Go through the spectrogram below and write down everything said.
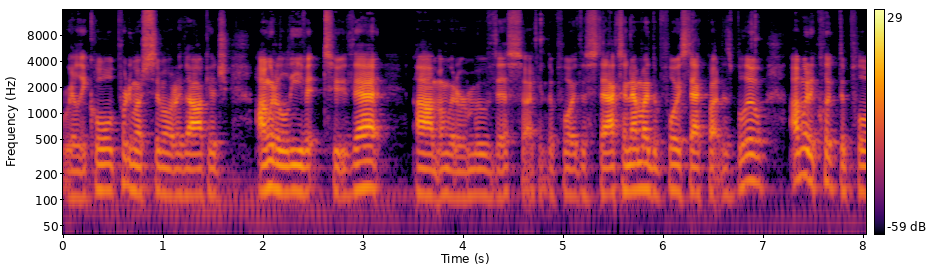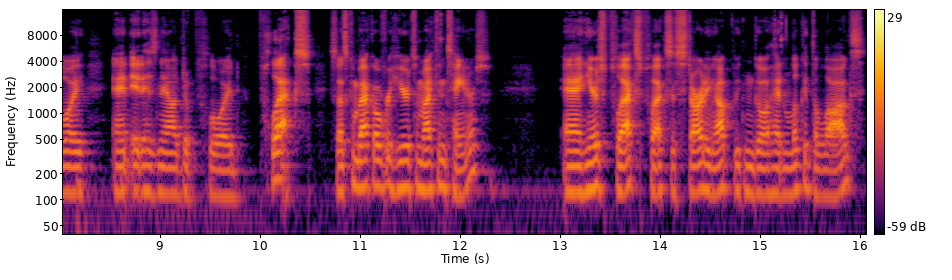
Really cool. Pretty much similar to Dockge. I'm going to leave it to that. Um, I'm going to remove this so I can deploy the stack. So now my deploy stack button is blue. I'm going to click deploy and it has now deployed Plex. So let's come back over here to my containers. And here's Plex. Plex is starting up. We can go ahead and look at the logs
